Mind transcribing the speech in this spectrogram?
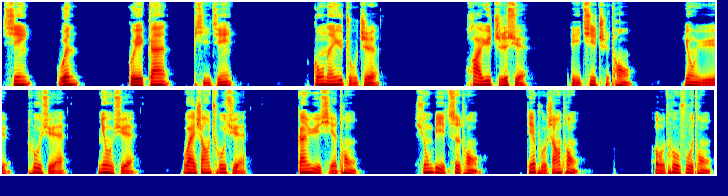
辛、温，归肝、脾经。功能与主治：化瘀止血。理气止痛，用于吐血、尿血、外伤出血、肝郁胁痛、胸痹刺痛、跌扑伤痛、呕吐腹痛。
